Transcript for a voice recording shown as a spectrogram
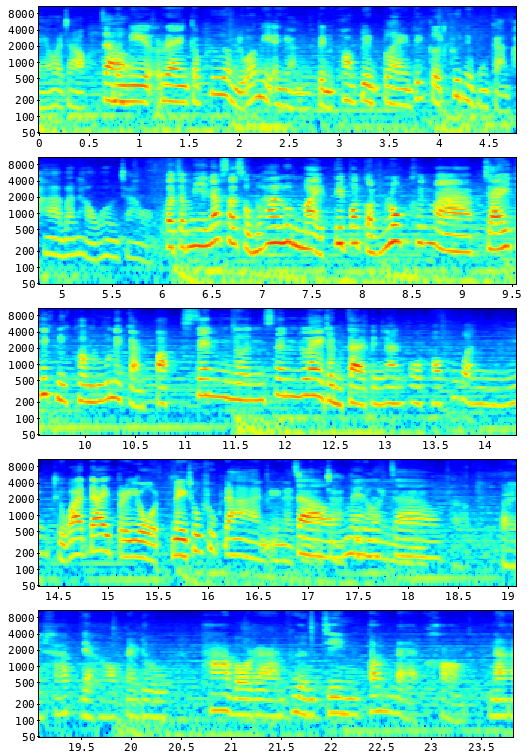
แล้วอะเจ้า เจ้ามั มันมีแรงกระเพื่อมหรือว่ามีอะไรอย่างเป็นความเปลี่ยนแปลงที่เกิดขึ้นในวงการผ้าบ้านเฮาของเจ้า ก็จะมีนักสะสมผ้ารุ่นใหม่ ที่ปอนก่อนลุกขึ้นมา ใช้เทคนิคความรู้ในการปักเส้นเงินเส้นเลขจนกลายเป็นงานโอท็อปทุกวันนี้ถือว่าได้ประโยชน์ในทุกๆด้านเลยนะเจ้าเจ้าจากแม่พี่น้อยนะเลเจ้ายครับไปครับ เดี๋ยวเราไปดู ผ้าโบราณพื้นจริงต้นแบบของนาง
